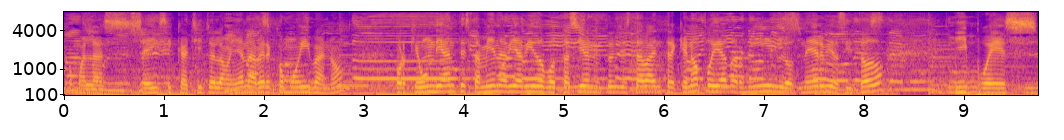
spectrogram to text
como a las seis y cachito de la mañana a ver cómo iba, ¿no? Porque un día antes también había habido votación, entonces estaba entre que no podía dormir, los nervios y todo. Y pues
